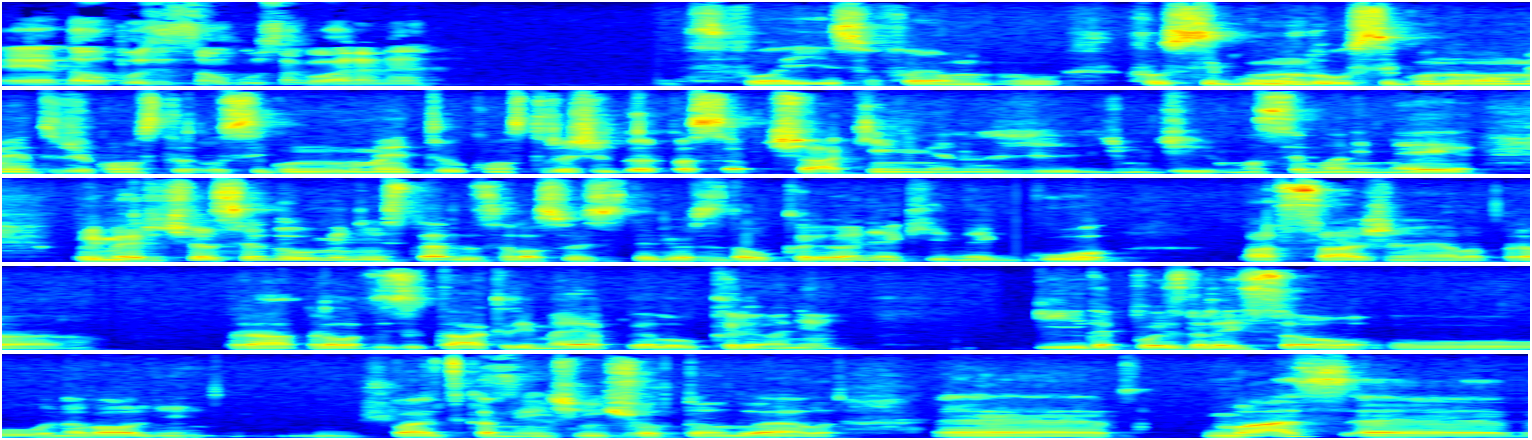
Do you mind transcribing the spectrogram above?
é, da oposição russa agora, né? Foi isso, foi, um, foi o segundo, o segundo momento de o segundo momento constrangedor para Sobchak em menos de, de, de, uma semana e meia. Primeiro tinha sido o Ministério das Relações Exteriores da Ucrânia que negou passagem a ela para para ela visitar a Crimeia pela Ucrânia e depois da eleição o Navalny basicamente Sim, enxotando ela. É, mas é,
